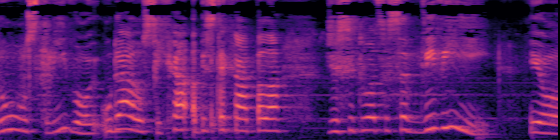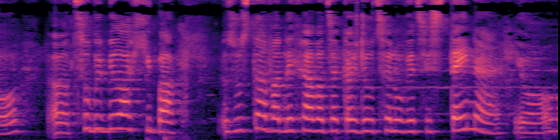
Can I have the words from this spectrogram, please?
růst, vývoj, události, chá, abyste chápala, že situace se vyvíjí, jo, uh, co by byla chyba, zůstávat, nechávat za každou cenu věci stejné, jo,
